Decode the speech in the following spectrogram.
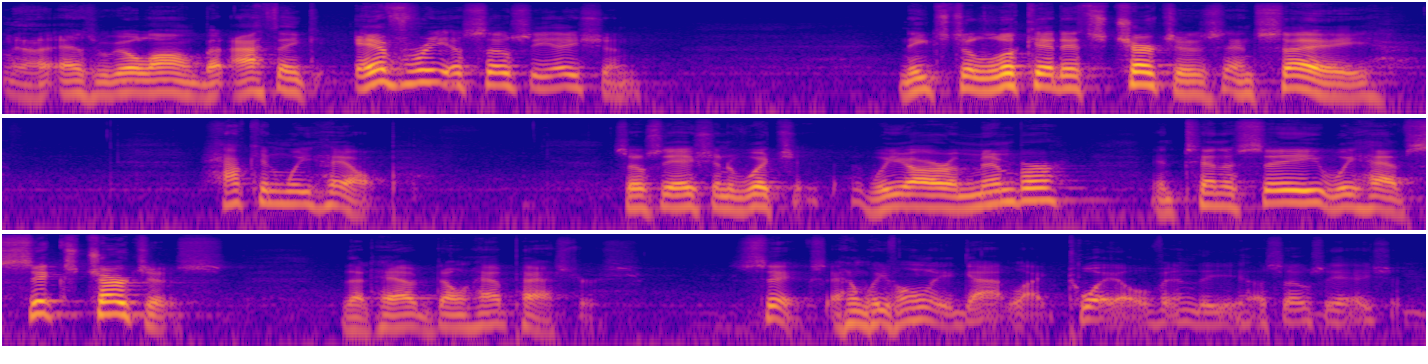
uh, as we go along. But I think every association needs to look at its churches and say, how can we help? Association of which we are a member in Tennessee, we have six churches that have, don't have pastors. Six. And we've only got like 12 in the association.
